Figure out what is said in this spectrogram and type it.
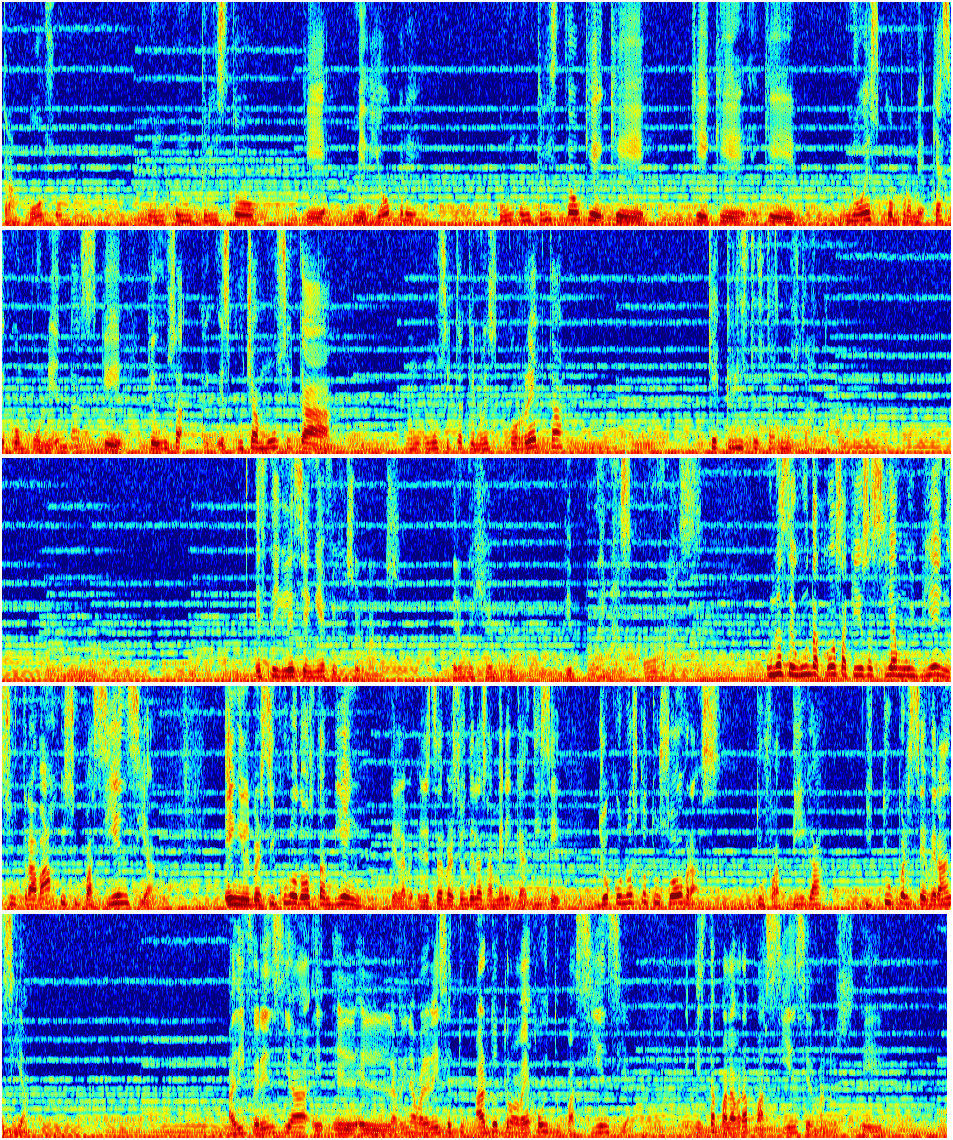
tramposo, un, Cristo que mediocre, un, Cristo que, que, que, que no es que hace componendas, que, usa, escucha música, música que no es correcta. ¿Qué Cristo estás mostrando? Esta iglesia en Éfeso, hermanos, era un ejemplo de buenas obras. Una segunda cosa que ellos hacían muy bien, su trabajo y su paciencia. En el versículo 2 también, de esta versión de las Américas, dice, yo conozco tus obras, tu fatiga y tu perseverancia. A diferencia, eh, la Reina Valeria dice tu arduo trabajo y tu paciencia. Esta palabra paciencia, hermanos, eh,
